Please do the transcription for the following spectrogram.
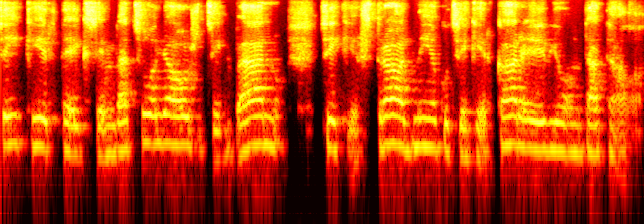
cik ir, teiksim, veco ļaužu, cik bērnu, cik ir strādnieku, cik ir kareivju un tā tālāk.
